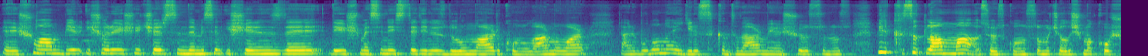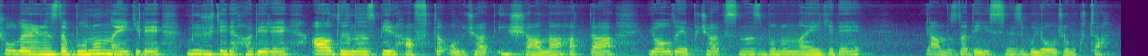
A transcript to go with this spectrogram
E, şu an bir iş arayışı içerisinde misin? İş yerinizde değişmesini istediğiniz durumlar, konular mı var? Yani bununla ilgili sıkıntılar mı yaşıyorsunuz? Bir kısıtlanma söz konusu mu çalışma koşullarınızda bununla ilgili müjdeli haberi aldığınız bir hafta olacak inşallah. Hatta yolda yapacaksınız bununla ilgili. Yalnız da değilsiniz bu yolculukta.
